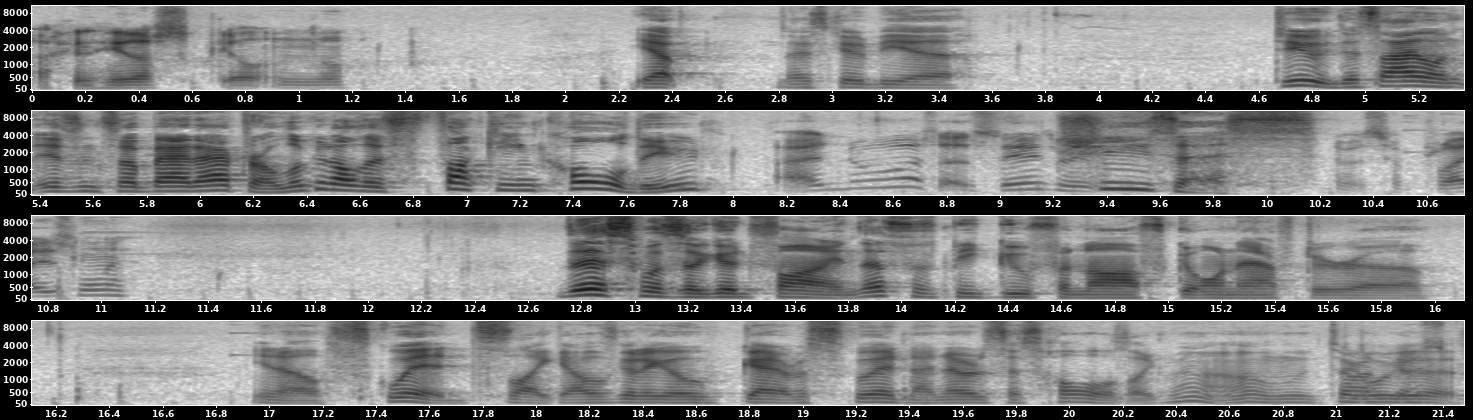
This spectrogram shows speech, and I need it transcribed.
I can hear a skeleton though. Yep, there's gonna be a. Dude, this island isn't so bad after all. Look at all this fucking coal, dude. I know what that says, mate. Jesus. But surprisingly, this was a good find. This was me goofing off going after, uh, you know, squids. Like, I was going to go get a squid, and I noticed this hole. I was like, oh, take a look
